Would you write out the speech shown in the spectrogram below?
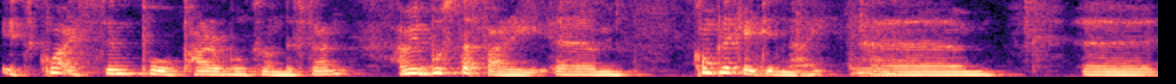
it's quite a simple parable to understand. I mean, Bustafari, um, complicated now. Um, uh,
